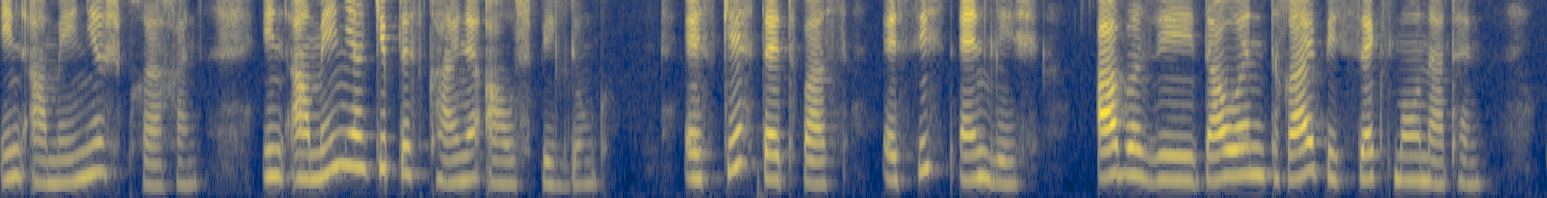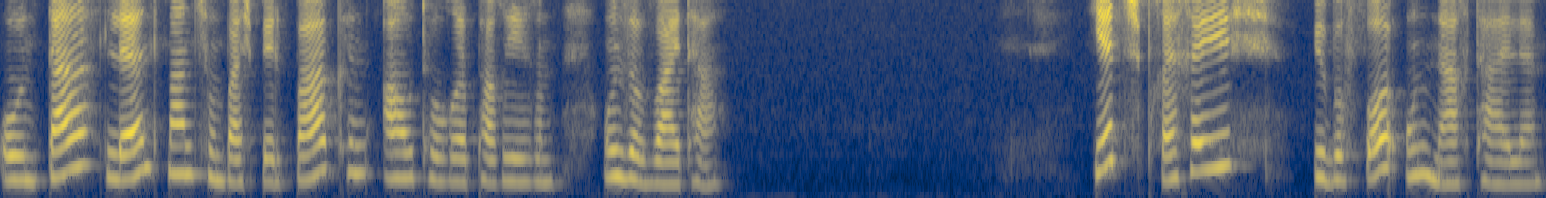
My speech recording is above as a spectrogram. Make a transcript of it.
in Armenien sprechen. In Armenien gibt es keine Ausbildung. Es geht etwas, es ist ähnlich, aber sie dauern drei bis sechs Monate. Und da lernt man zum Beispiel backen, Auto reparieren und so weiter. Jetzt spreche ich über Vor- und Nachteile.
